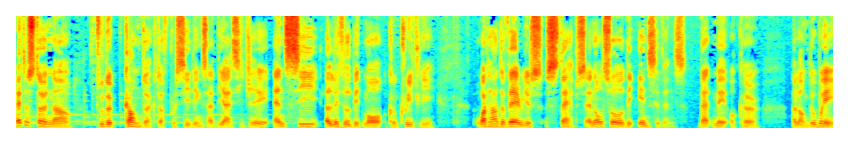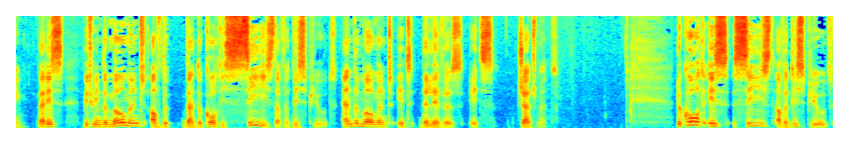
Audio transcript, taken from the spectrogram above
Let us turn now to the conduct of proceedings at the ICJ and see a little bit more concretely what are the various steps and also the incidents that may occur along the way. That is, between the moment of the, that the court is seized of a dispute and the moment it delivers its judgment. The court is seized of a dispute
